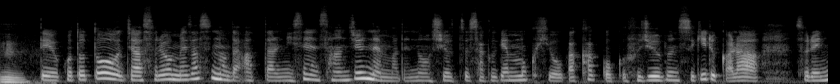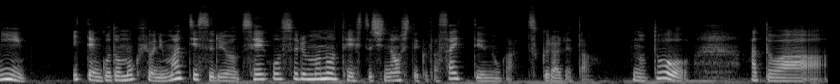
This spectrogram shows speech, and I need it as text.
うん。っていうこととじゃあそれを目指すのであったら2030年までの CO2 削減目標が各国不十分すぎるからそれに1.5度目標にマッチするよう整合するものを提出し直してくださいっていうのが作られたのとあとは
